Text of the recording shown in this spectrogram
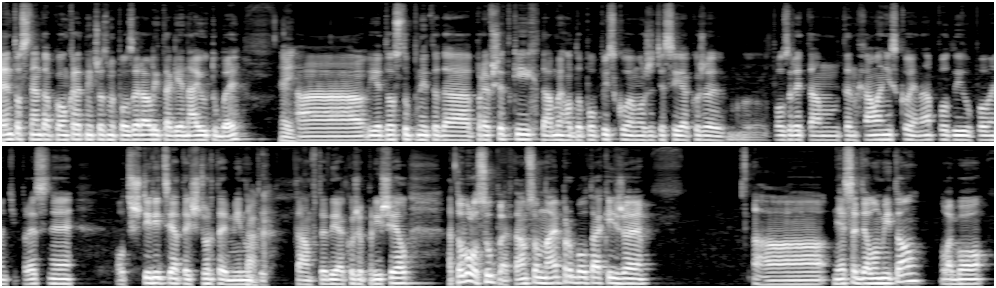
tento stand-up konkrétny, čo sme pozerali, tak je na YouTube. Hej. A je dostupný teda pre všetkých, dáme ho do popisku a môžete si akože pozrieť tam, ten chalanisko je na podiu, poviem ti presne, od 44. minúty. Tak tam vtedy akože prišiel a to bolo super. Tam som najprv bol taký, že uh, nesedelo mi to, lebo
